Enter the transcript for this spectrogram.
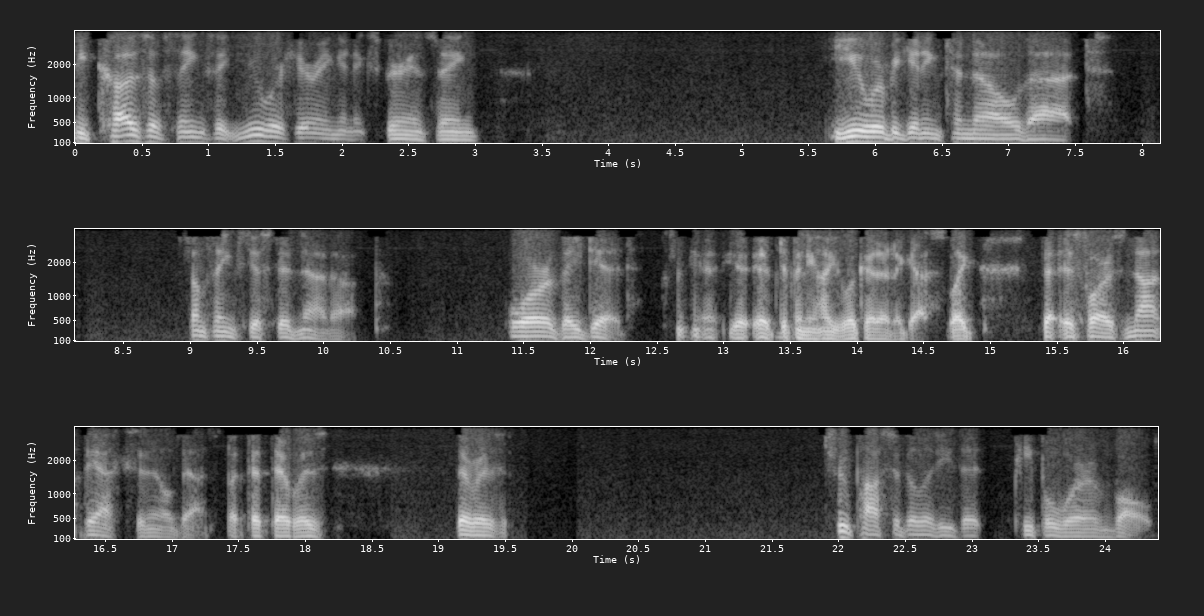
because of things that you were hearing and experiencing, you were beginning to know that some things just didn't add up, or they did, depending how you look at it, I guess. Like that, as far as not the accidental death, but that there was there was true possibility that people were involved.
